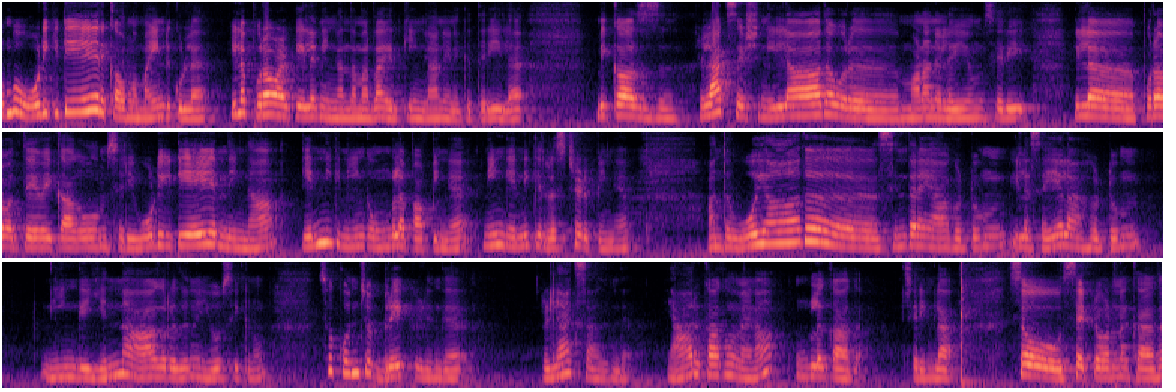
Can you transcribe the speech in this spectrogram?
ரொம்ப ஓடிக்கிட்டே இருக்குது அவங்க மைண்டுக்குள்ளே. இல்லை புற வாழ்க்கையில் நீங்கள் அந்த மாதிரி தான் இருக்கீங்களான்னு எனக்கு தெரியல. பிகாஸ் ரிலாக்ஸேஷன் இல்லாத ஒரு மனநிலையும் சரி இல்லை புற தேவைக்காகவும் சரி ஓடிக்கிட்டே இருந்தீங்கன்னா என்னைக்கு நீங்கள் உங்களை பார்ப்பீங்க? நீங்கள் என்னைக்கு ரெஸ்ட் எடுப்பீங்க? அந்த ஓயாத சிந்தனை ஆகட்டும் இல்லை செயலாகட்டும் நீங்கள் என்ன ஆகுறதுன்னு யோசிக்கணும். ஸோ கொஞ்சம் பிரேக் எடுங்க. ரிலாக்ஸ் ஆகுங்க. யாருக்காகவும் வேணாம் உங்களுக்காக. சரிங்களா? ஸோ செட் ஒன்னுக்காக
